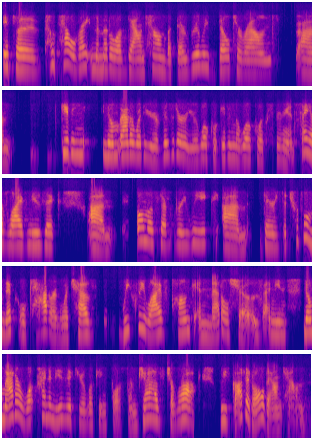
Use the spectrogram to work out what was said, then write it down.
it's a hotel right in the middle of downtown, but they're really built around um, giving, no matter whether you're a visitor or you're local, giving the local experience. They have live music um, almost every week. Um, there's the Triple Nickel Tavern, which has weekly live punk and metal shows. I mean, no matter what kind of music you're looking for, from jazz to rock, we've got it all downtown.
